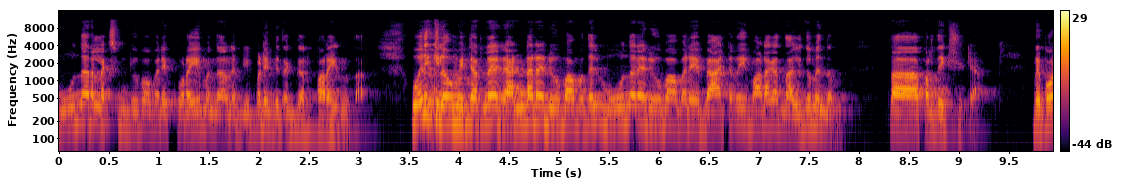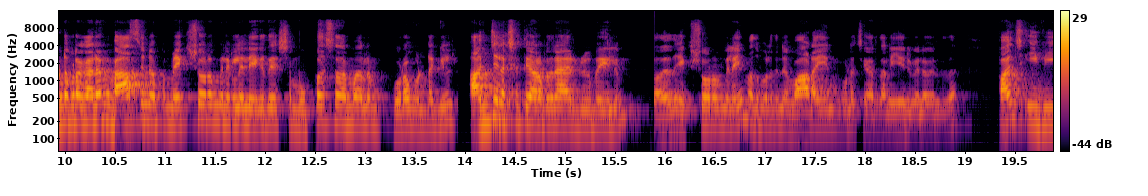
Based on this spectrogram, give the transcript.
മൂന്നര ലക്ഷം രൂപ വരെ കുറയുമെന്നാണ് വിപണി വിദഗ്ധർ പറയുന്നത്. ഒരു കിലോമീറ്ററിന് രണ്ടര രൂപ മുതൽ മൂന്നര രൂപ വരെ ബാറ്ററി വാടക നൽകുമെന്നും പ്രതീക്ഷിക്കാം. റിപ്പോർട്ട് പ്രകാരം ബാസിനൊപ്പം എക്സ് ഷോറൂം വിലകളിൽ ഏകദേശം മുപ്പത് ശതമാനം കുറവുണ്ടെങ്കിൽ അഞ്ച് ലക്ഷത്തി അറുപതിനായിരം രൂപയിലും അതായത് എക്സ് ഷോറൂം വിലയും അതുപോലെ തന്നെ വാടകയും കൂടെ ചേർത്താണ് ഈ ഒരു വില വരുന്നത്. പഞ്ച് ഇ വി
